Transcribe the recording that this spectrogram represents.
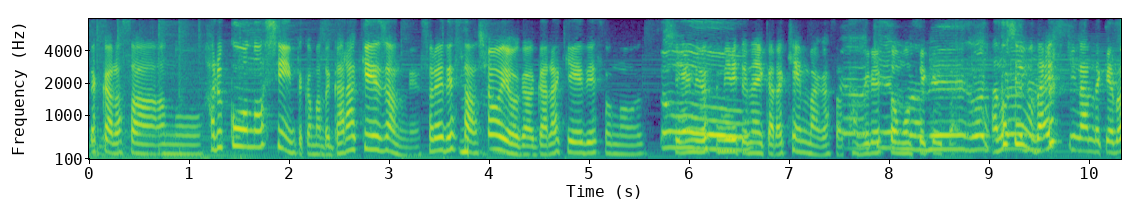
だからさあの春高のシーンとかまだガラケーじゃんね。それでさ翔陽がガラケーでその試合の様子見れてないから研磨がさタブレットを持ってくるから、あのシーンも大好きなんだけど。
